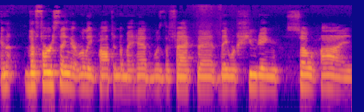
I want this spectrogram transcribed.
and the first thing that really popped into my head was the fact that they were shooting so high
